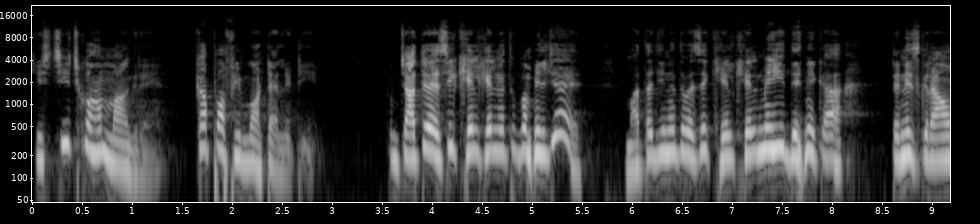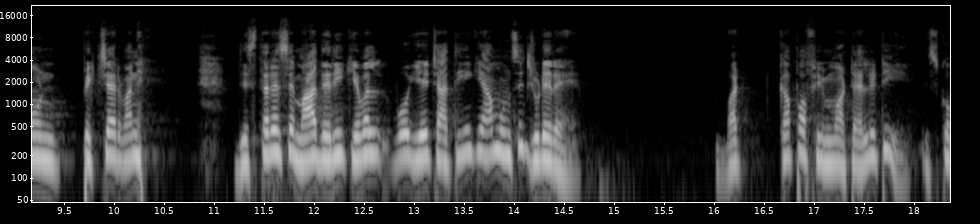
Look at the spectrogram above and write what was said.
किस चीज़ को हम मांग रहे हैं? कप ऑफ़ इमोर्टेलिटी तुम चाहते हो ऐसी खेल खेल में तुमको मिल जाए? माता जी ने तो वैसे खेल खेल में ही देने का टेनिस ग्राउंड, पिक्चर बने जिस तरह से माँ दे रही केवल वो ये चाहती है कि हम उनसे जुड़े रहें। बट कप ऑफ़ इमोर्टेलिटी इसको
